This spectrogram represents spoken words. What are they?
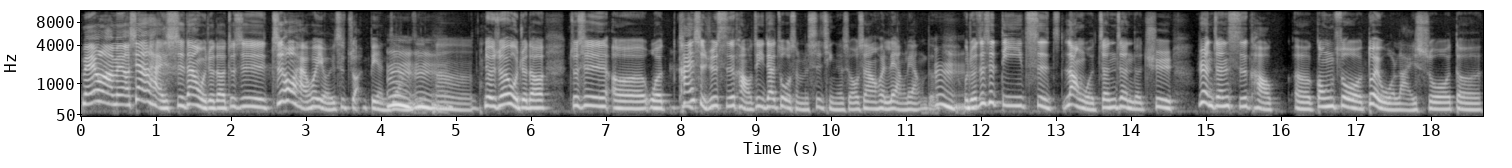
没有啊，没有，现在还是，但我觉得就是之后还会有一次转变这样子，嗯，嗯，对，所以我觉得就是呃，我开始去思考自己在做什么事情的时候，身上会亮亮的，嗯，我觉得这是第一次让我真正的去认真思考，呃，工作对我来说的，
